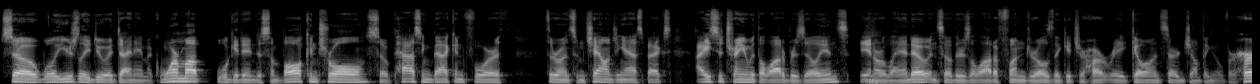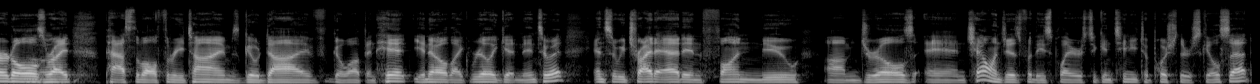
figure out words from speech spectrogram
So we'll usually do a dynamic warm up. We'll get into some ball control, so passing back and forth, throw in some challenging aspects. I used to train with a lot of Brazilians in Orlando, and so there's a lot of fun drills that get your heart rate going. Start jumping over hurdles, oh, right? Pass the ball three times, go dive, go up and hit. You know, like really getting into it. And so we try to add in fun new um, drills and challenges for these players to continue to push their skill set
